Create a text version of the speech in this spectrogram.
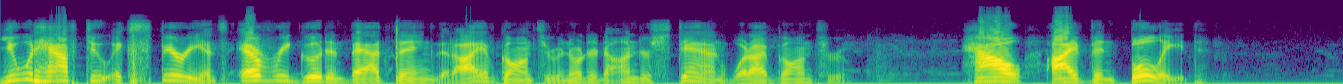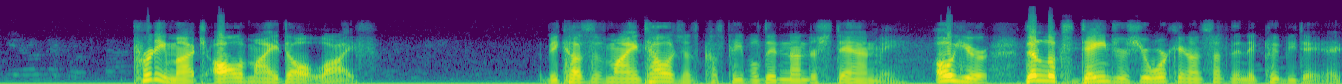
You would have to experience every good and bad thing that I have gone through in order to understand what I've gone through. How I've been bullied pretty much all of my adult life because of my intelligence because people didn't understand me. Oh, you're that looks dangerous. You're working on something that could be dangerous.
